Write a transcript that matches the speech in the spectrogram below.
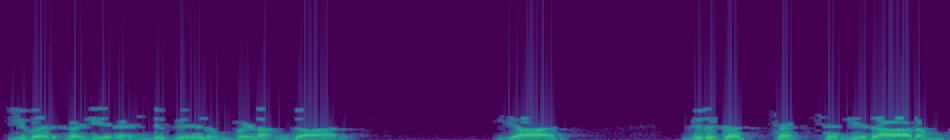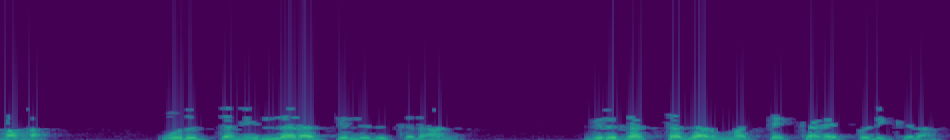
இவர்கள் இரண்டு பேரும் விளங்கார். யார்? கிரகஸ்த நிராரம்பக. ஒருத்தன் இல்லறத்தில் இருக்கிறான் கிரகஸ்த தர்மத்தை கடைபிடிக்கிறான்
